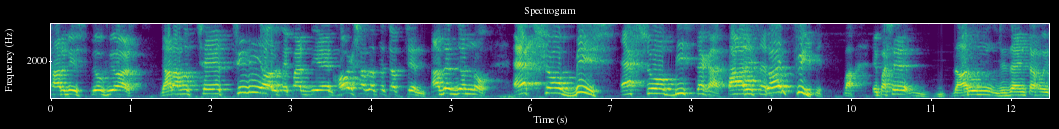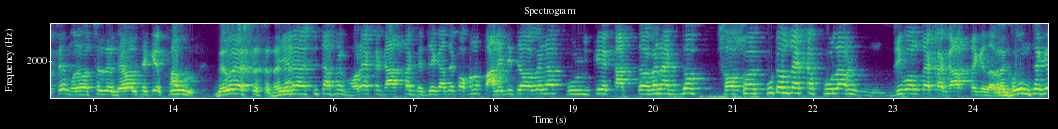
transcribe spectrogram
সার্ভিস প্রিয় ভিউয়ার্স যারা হচ্ছে থ্রিডি অল পেপার দিয়ে ঘর সাজাতে চাচ্ছেন তাদের জন্য একশো বিশ একশো বিশ টাকা পার স্কোয়ার ফিট বা এ পাশে দারুণ ডিজাইনটা হয়েছে। মনে হচ্ছে যে দেওয়াল থেকে ফুল বেরোয় আসতেছে তাই বেরোয় আসতেছে আপনার ঘরে একটা গাছ থাকবে যে গাছে কখনো পানি দিতে হবে না ফুলকে কাটতে হবে না একদম সবসময় ফুটন্ত একটা ফুল আর জীবন্ত একটা গাছ থেকে যাবে। মানে ঘুম থেকে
